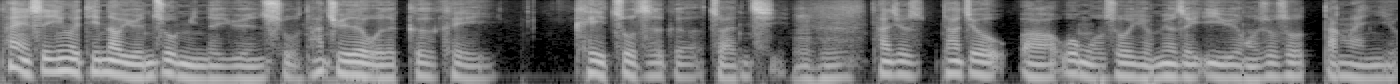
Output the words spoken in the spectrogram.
他也是因为听到原住民的元素，他觉得我的歌可以可以做这个专辑。嗯哼，他就他就呃问我说有没有这个意愿，我就说当然有。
